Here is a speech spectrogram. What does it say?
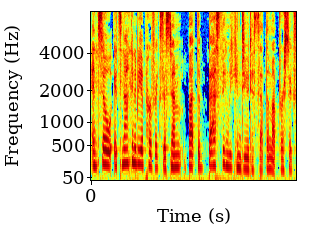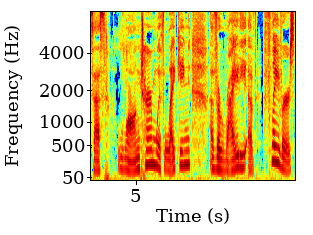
And so it's not going to be a perfect system, but the best thing we can do to set them up for success long term with liking a variety of flavors,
